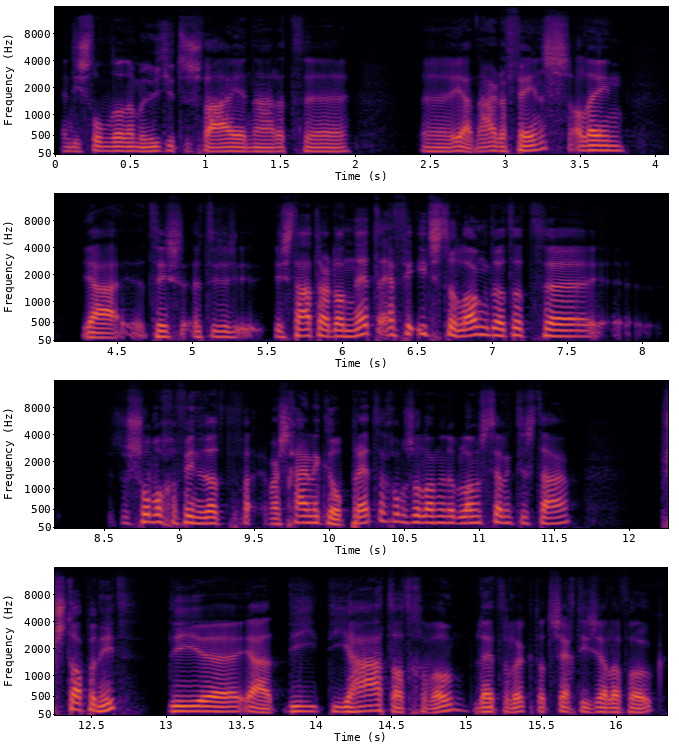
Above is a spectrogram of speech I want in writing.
En die stonden dan een minuutje te zwaaien naar, het, eh, ja, naar de fans. Alleen, ja, het is, het is, je staat daar dan net even iets te lang dat het... sommigen vinden dat wa- waarschijnlijk heel prettig om zo lang in de belangstelling te staan. Verstappen niet. Die, ja, die, die haat dat gewoon, letterlijk. Dat zegt hij zelf ook.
